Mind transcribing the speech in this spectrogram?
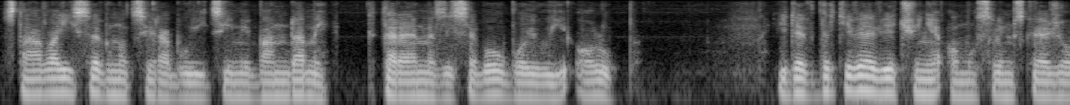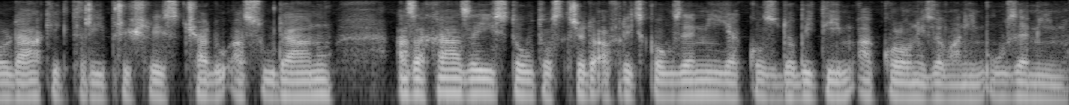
stávají se v noci rabujícími bandami, které mezi sebou bojují o lup. Jde v drtivé většině o muslimské žoldáky, kteří přišli z Čadu a Súdánu a zacházejí s touto středoafrickou zemí jako s dobitým a kolonizovaným územím,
